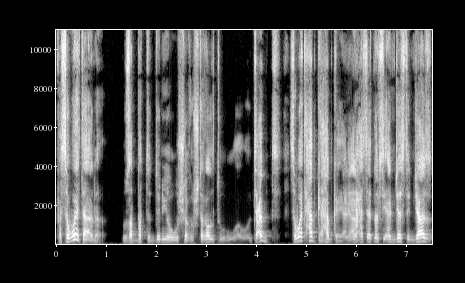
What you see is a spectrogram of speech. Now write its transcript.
فسويته أنا. وظبطت الدنيا واشتغلت وتعبت. سويت حبكة حبكة. يعني أنا حسيت نفسي أنجزت إنجاز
